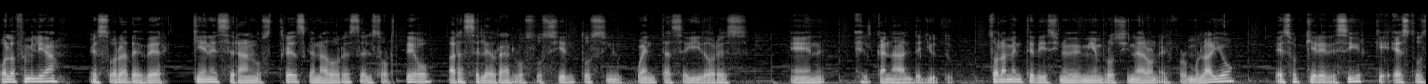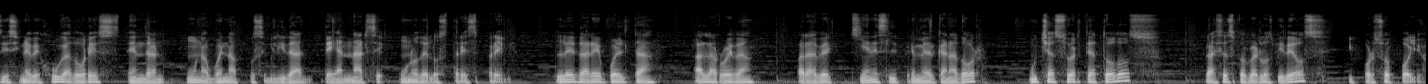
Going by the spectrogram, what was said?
Hola familia, es hora de ver quiénes serán los tres ganadores del sorteo para celebrar los 250 seguidores en el canal de YouTube. Solamente 19 miembros llenaron el formulario. Eso quiere decir que estos 19 jugadores tendrán una buena posibilidad de ganarse uno de los tres premios. Le daré vuelta a la rueda para ver quién es el primer ganador. Mucha suerte a todos. Gracias por ver los videos y por su apoyo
